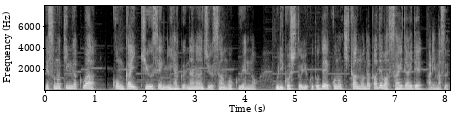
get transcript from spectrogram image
で、その金額は今回9273億円の売り越しということで、この期間の中では最大であります。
